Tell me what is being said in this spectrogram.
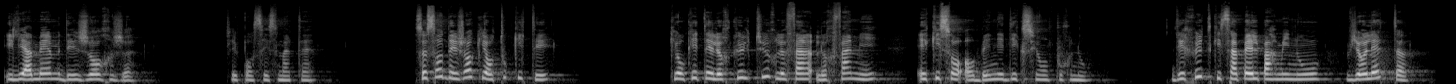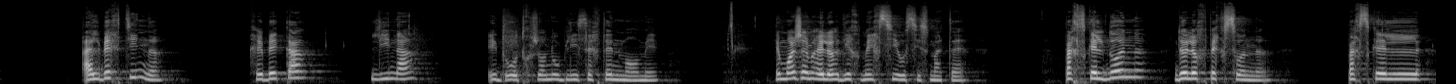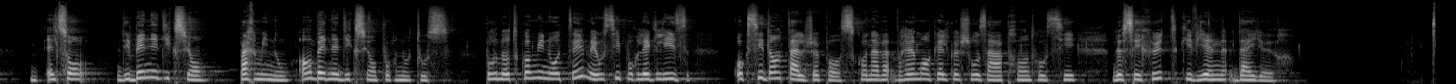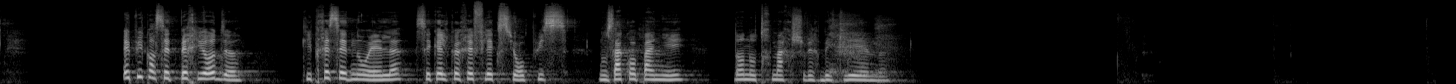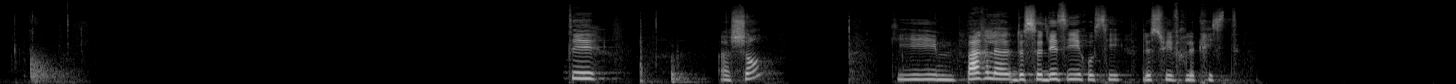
Il y a même des Georges, j'ai pensé ce matin. Ce sont des gens qui ont tout quitté, qui ont quitté leur culture, leur famille, et qui sont en bénédiction pour nous. Des Ruth qui s'appellent parmi nous Violette, Albertine, Rebecca, Lina et d'autres, j'en oublie certainement, mais. Et moi j'aimerais leur dire merci aussi ce matin, parce qu'elles donnent de leur personne, parce qu'elles elles sont des bénédictions parmi nous, en bénédiction pour nous tous, pour notre communauté, mais aussi pour l'Église occidentale, je pense, qu'on a vraiment quelque chose à apprendre aussi de ces rutes qui viennent d'ailleurs. Et puis quand cette période qui précède Noël, ces quelques réflexions puissent nous accompagner dans notre marche vers Bethléem. Un chant qui parle de ce désir aussi de suivre le Christ.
